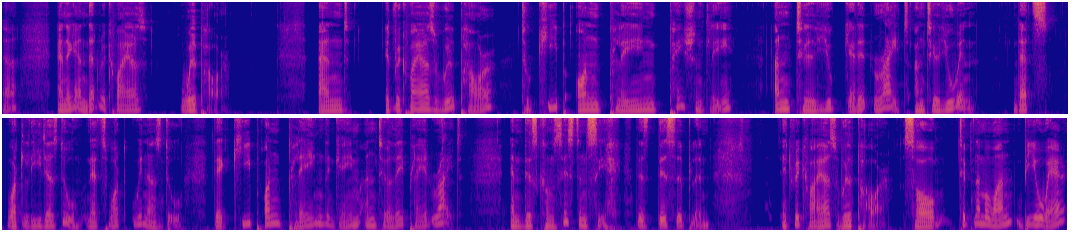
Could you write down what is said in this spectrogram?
Yeah? And again, that requires willpower. And it requires willpower to keep on playing patiently until you get it right, until you win. That's what leaders do. That's what winners do. They keep on playing the game until they play it right. And this consistency, this discipline, it requires willpower. So, tip number one be aware,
